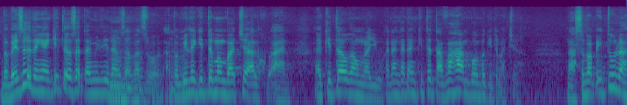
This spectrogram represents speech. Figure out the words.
Berbeza dengan kita Ustaz Tamizi dan Ustaz Fazrul. Apabila kita membaca Al-Quran, eh, kita orang Melayu, kadang-kadang kita tak faham pun apa kita baca. Nah sebab itulah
